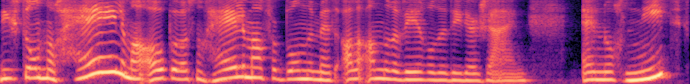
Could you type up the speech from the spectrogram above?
die stond nog helemaal open, was nog helemaal verbonden met alle andere werelden die er zijn. En nog niet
